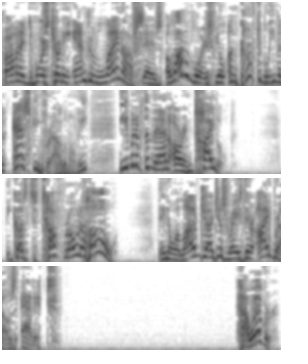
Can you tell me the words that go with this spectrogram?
Prominent divorce attorney Andrew Leinoff says a lot of lawyers feel uncomfortable even asking for alimony, even if the men are entitled, because it's a tough road to hoe. They know a lot of judges raise their eyebrows at it. However,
